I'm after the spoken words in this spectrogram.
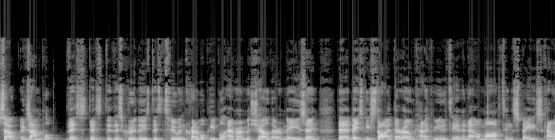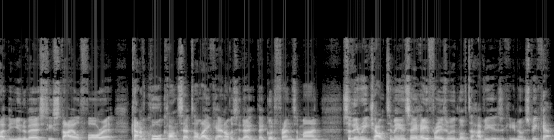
So, example, this this this group, these these two incredible people, Emma and Michelle, they're amazing. They basically started their own kind of community in the network marketing space, kind of like the university style for it. Kind of a cool concept, I like it, and obviously they're they're good friends of mine. So they reach out to me and say, "Hey, Frazer, we'd love to have you as a keynote speaker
